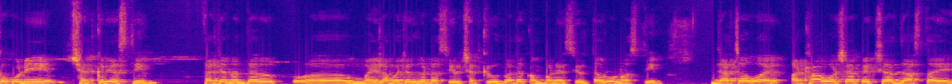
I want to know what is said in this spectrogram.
कोणी शेतकरी असतील त्याच्यानंतर महिला बचत गट असतील शेतकरी उत्पादक कंपनी असतील तरुण असतील ज्याचं वय अठरा वर्षापेक्षा जास्त आहे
